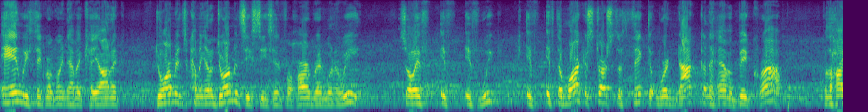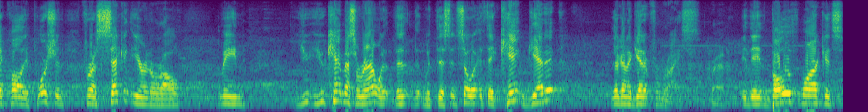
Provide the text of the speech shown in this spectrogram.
and we think we're going to have a chaotic dormant coming out of dormancy season for hard red winter wheat. So if if if we if, if the market starts to think that we're not going to have a big crop for the high quality portion for a second year in a row, I mean, you, you can't mess around with th- with this. And so if they can't get it, they're going to get it from rice. Right. They both markets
